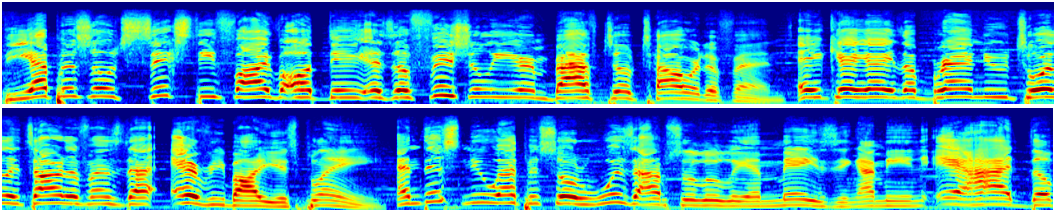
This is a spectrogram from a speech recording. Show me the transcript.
The episode 65 update is officially here in Bathtub Tower Defense, aka the brand new toilet tower defense that everybody is playing. And this new episode was absolutely amazing. I mean, it had the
